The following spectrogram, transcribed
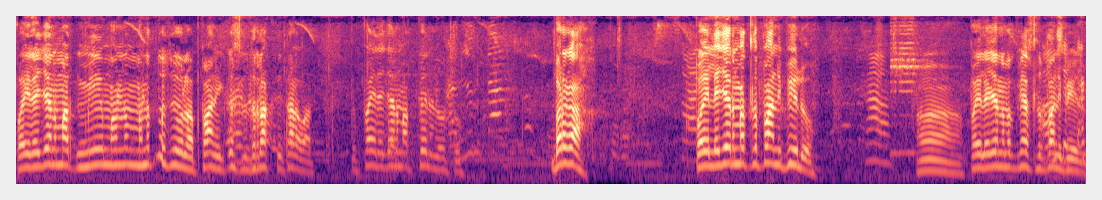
पहिल्या जन्मात मी म्हण म्हणत नव्हतो तुला पाणी कसलं तर लागते तळवात पहिल्या जन्मात पेलेलो होतो. बरं का? पहिल्या जन्मातलं पाणी पिलो. हा. पहिल्या जन्मात मी असलं पाणी पिलो.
